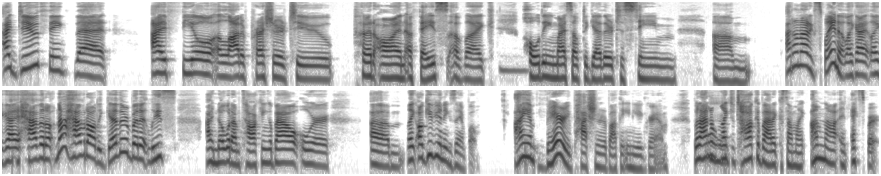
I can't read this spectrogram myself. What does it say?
I do think that I feel a lot of pressure to put on a face of like holding myself together to seem um I don't know how to explain it. Like I like I have it all not have it all together, but at least I know what I'm talking about or um like I'll give you an example. I am very passionate about the Enneagram, but I don't Mhm. like to talk about it because I'm like, I'm not an expert.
